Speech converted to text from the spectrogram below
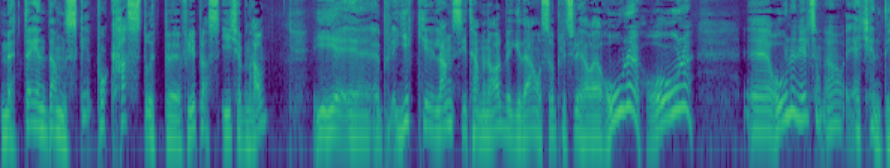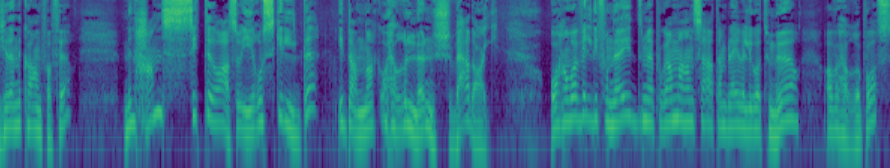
møtte jeg en danske på Kastrup eh, flyplass i København. Jeg eh, gikk langs i terminalbygget der, og så plutselig hører jeg Rone! Rone! Eh, Rone Nilsson. Jeg kjente ikke denne karen fra før. Men han sitter da altså i Roskilde i Danmark og hører lunsj hver dag. Og han var veldig fornøyd med programmet. Han sa at han ble i veldig godt humør av å høre på oss.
